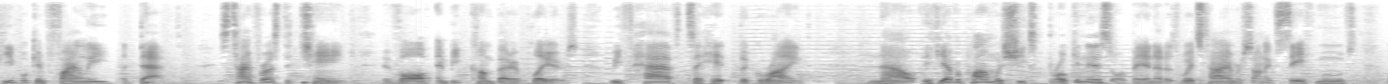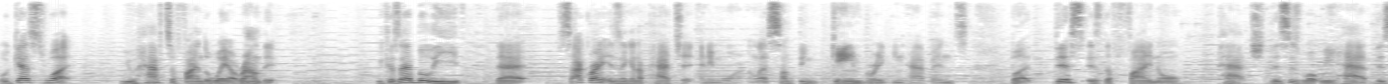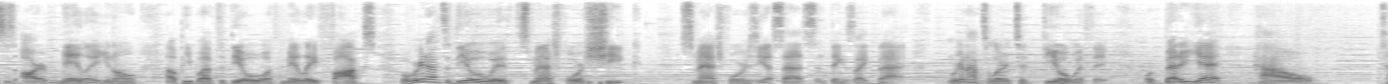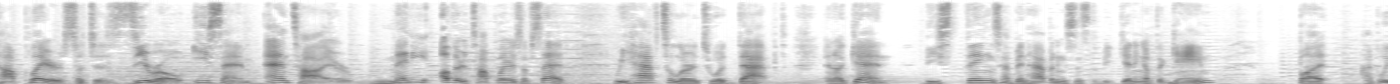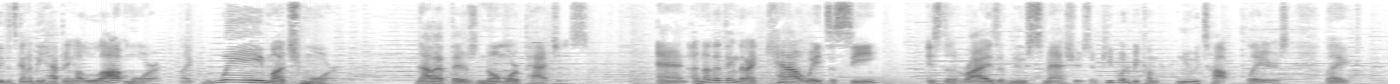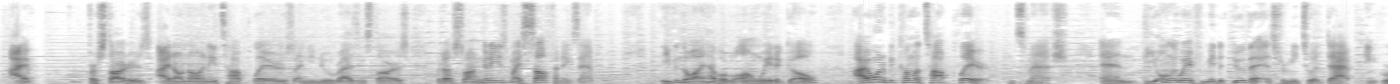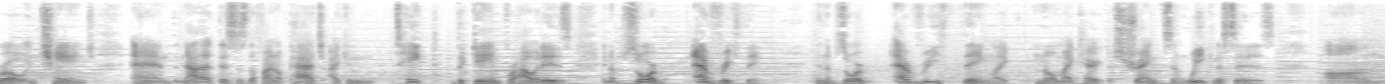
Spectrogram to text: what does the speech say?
people can finally adapt. It's time for us to change, evolve, and become better players. We have to hit the grind. Now, if you have a problem with Sheik's brokenness, or Bayonetta's Witch Time, or Sonic's safe moves, well, guess what? You have to find a way around it. Because I believe that Sakurai isn't going to patch it anymore unless something game breaking happens. But this is the final patch. This is what we have. This is our melee. You know how people have to deal with melee Fox? Well, we're gonna have to deal with Smash 4 Sheik, Smash 4 ZSS, and things like that. We're gonna have to learn to deal with it. Or better yet, how top players such as Zero, Esam, Anti, or many other top players have said, we have to learn to adapt. And again, these things have been happening since the beginning of the game, but I believe it's going to be happening a lot more, like way much more, now that there's no more patches. And another thing that I cannot wait to see is the rise of new smashers and people to become new top players. Like, I, for starters, I don't know any top players, any new rising stars, but so I'm going to use myself an example. Even though I have a long way to go, I want to become a top player in Smash. And the only way for me to do that is for me to adapt and grow and change and now that this is the final patch, I can take the game for how it is and absorb everything. And absorb everything. Like, know my character's strengths and weaknesses. Um,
